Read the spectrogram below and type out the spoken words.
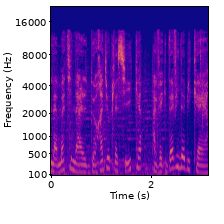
la matinale de Radio Classique avec David Abiker.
